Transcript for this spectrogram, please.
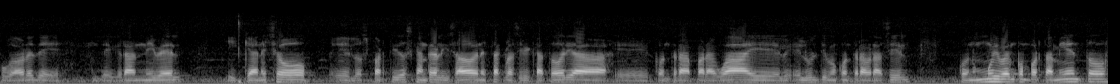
jugadores de, gran nivel y que han hecho eh, los partidos que han realizado en esta clasificatoria eh, contra Paraguay, el, último contra Brasil, con un muy buen comportamiento,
